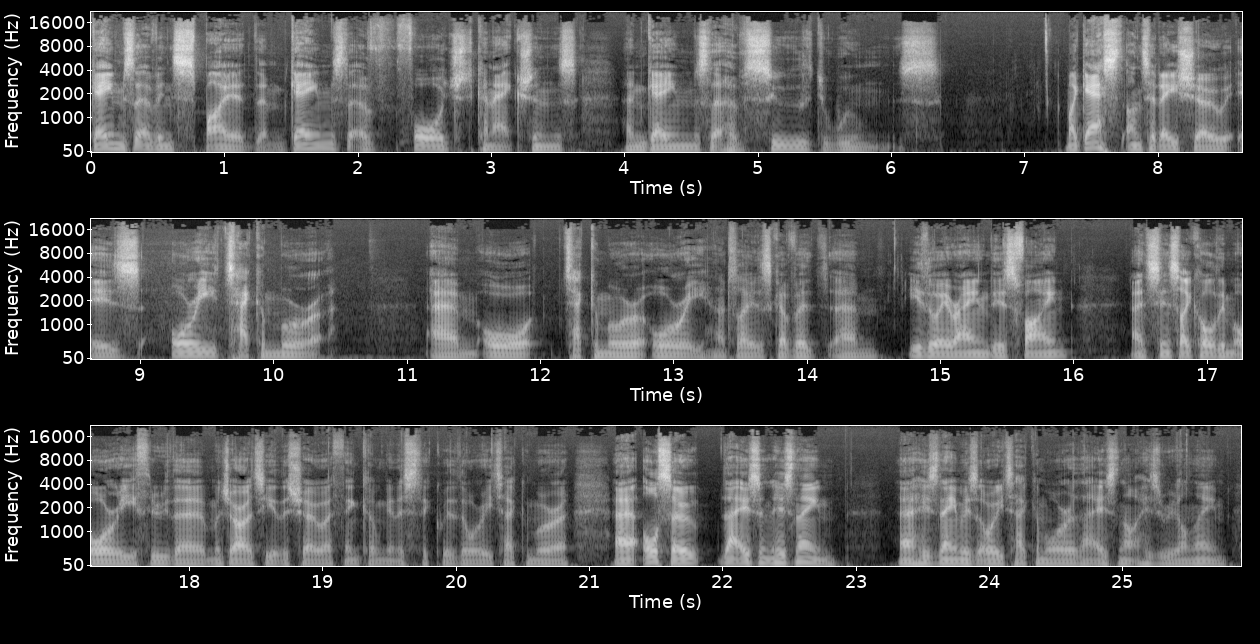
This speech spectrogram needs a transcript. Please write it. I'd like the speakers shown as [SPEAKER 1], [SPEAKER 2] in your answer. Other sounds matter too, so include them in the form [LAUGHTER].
[SPEAKER 1] games that have inspired them, games that have forged connections, and games that have soothed wounds. My guest on today's show is Ori Takamura, um, or Takamura Ori, as I discovered. Um, either way around is fine. And since I called him Ori through the majority of the show, I think I'm going to stick with Ori Takamura. Uh, also, that isn't his name. Uh, his name is Ori Takamura. That is not his real name.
